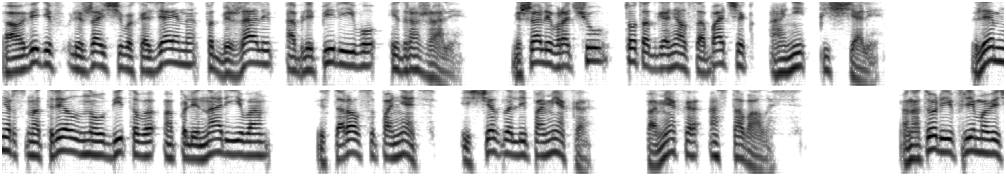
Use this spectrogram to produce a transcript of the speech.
а увидев лежащего хозяина, подбежали, облепили его и дрожали. Мешали врачу, тот отгонял собачек, а они пищали. Лемнер смотрел на убитого Аполлинариева и старался понять, исчезла ли помеха. Помеха оставалась. Анатолий Ефремович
